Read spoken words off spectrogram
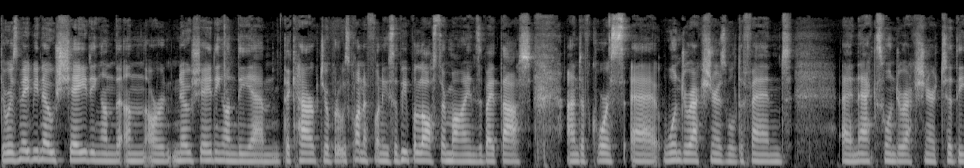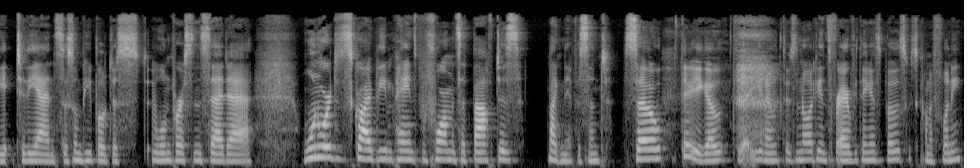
There was maybe no shading on the on, or no shading on the um the character, but it was kind of funny. So people lost their minds about that, and of course, uh, One Directioners will defend an ex One Directioner to the to the end. So some people just one person said uh, one word to describe Liam Payne's performance at BAFTAs magnificent. So there you go. You know, there's an audience for everything, I suppose, which is kind of funny.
